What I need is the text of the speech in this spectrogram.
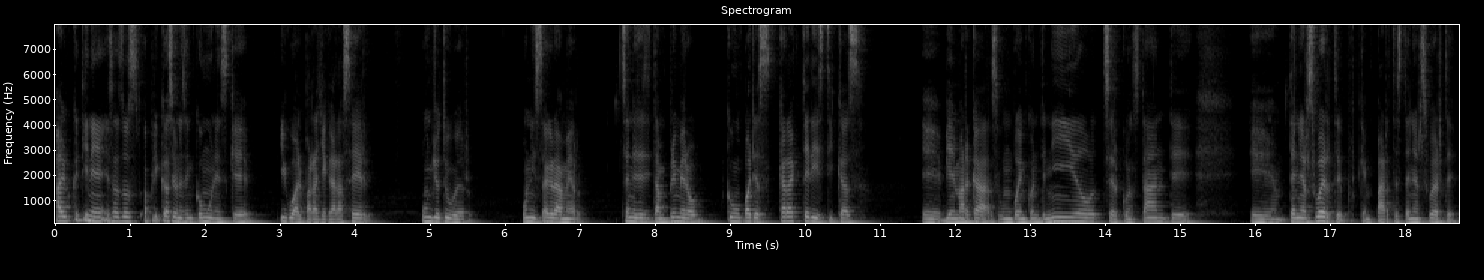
Algo que tiene esas dos aplicaciones en común es que igual para llegar a ser un youtuber, un Instagramer, se necesitan primero como varias características eh, bien marcadas, un buen contenido, ser constante, eh, tener suerte, porque en parte es tener suerte.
